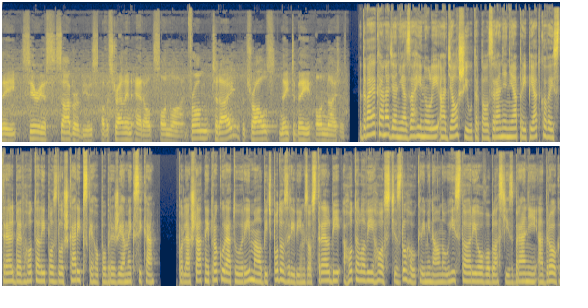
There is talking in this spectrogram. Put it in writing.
the serious cyber abuse of Australian adults online. From today, the trolls need to be on notice. Dvaja Kanadiania zahynuli a ďalší utrpel zranenia pri piatkovej streľbe v hoteli pozdĺž karibského pobrežia Mexika. Podľa štátnej prokuratúry mal byť podozrivým zo streľby hotelový host s dlhou kriminálnou históriou v oblasti zbraní a drog.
